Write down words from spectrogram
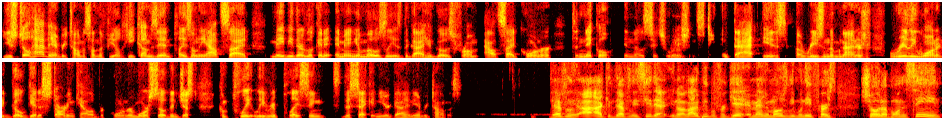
you still have Ambry Thomas on the field. He comes in, plays on the outside. Maybe they're looking at Emmanuel Moseley as the guy who goes from outside corner to nickel in those situations. Do you think that is a reason the Niners really wanted to go get a starting caliber corner more so than just completely replacing the second year guy in Ambry Thomas? Definitely, I, I, can definitely see that. You know, a lot of people forget Emmanuel Moseley when he first showed up on the scene.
